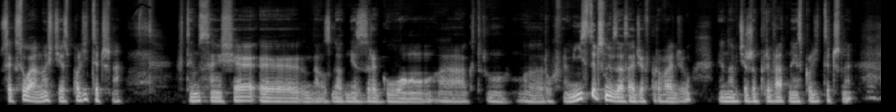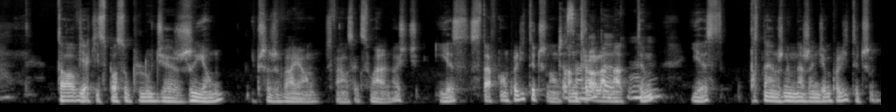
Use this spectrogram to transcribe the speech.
Seksualność jest polityczna. W tym sensie, y, no, zgodnie z regułą, którą ruch feministyczny w zasadzie wprowadził, mianowicie, że prywatne jest polityczne, mhm. to w jaki sposób ludzie żyją i przeżywają swoją seksualność jest stawką polityczną. Czasami Kontrola tak. nad tym mhm. jest potężnym narzędziem politycznym.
